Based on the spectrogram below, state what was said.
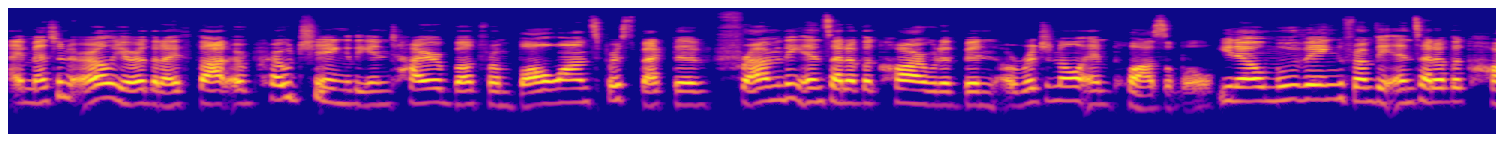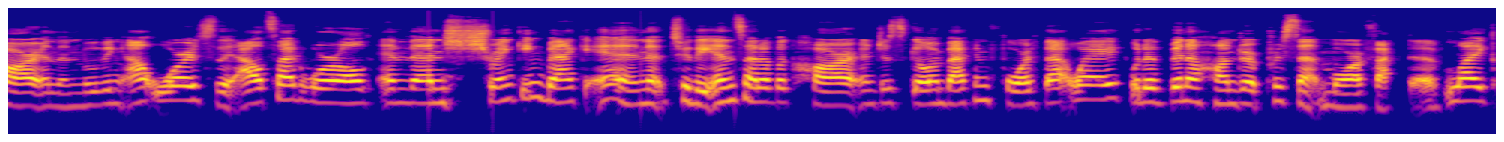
I mentioned earlier that I thought approaching the entire book from Balwan's perspective from the inside of the car would have been original and plausible. You know, moving from the inside of the car and then moving outwards to the outside world and then shrinking back in to the inside of the car and just going back and forth that way would have been a hundred percent more effective. Like,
